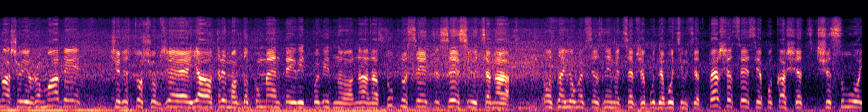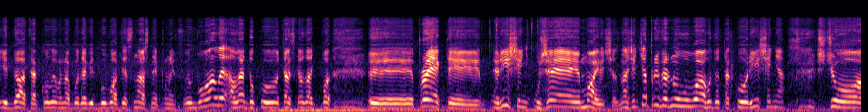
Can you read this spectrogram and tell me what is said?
нашої громади через те, що вже я отримав документи відповідно на наступну сесію. Це на ознайомився з ними. Це вже буде 81 сесія. Поки ще число і дата, коли вона буде відбуватись, нас не проінформували, але так сказати, е, проекти рішень вже маючи. Значить, я привернув увагу до такого рішення, що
